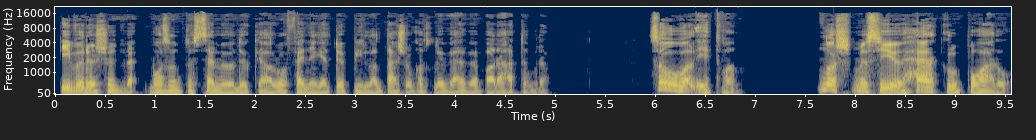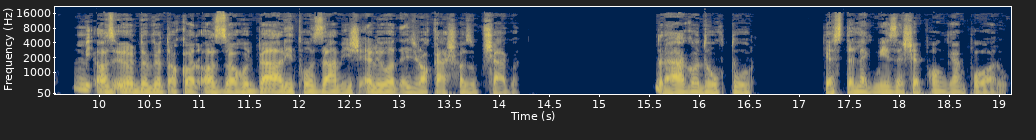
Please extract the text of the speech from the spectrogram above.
kivörösödve, bozontos szemöldöke alól fenyegető pillantásokat lövelve barátomra. Szóval itt van. Nos, monsieur Hercule Poirot, mi az ördögöt akar azzal, hogy beállít hozzám és előad egy rakás hazugságot? Drága doktor, kezdte legmézesebb hangán Poirot,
